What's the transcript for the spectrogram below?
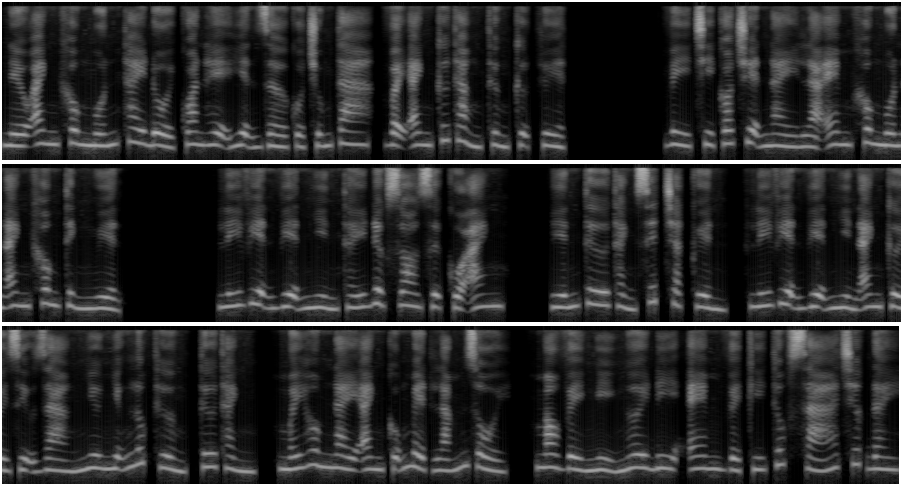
Nếu anh không muốn thay đổi quan hệ hiện giờ của chúng ta, vậy anh cứ thẳng thừng cự tuyệt. Vì chỉ có chuyện này là em không muốn anh không tình nguyện. Lý Viện Viện nhìn thấy được do dự của anh. Yến Tư Thành siết chặt quyền, Lý Viện Viện nhìn anh cười dịu dàng như những lúc thường, Tư Thành, mấy hôm nay anh cũng mệt lắm rồi, mau về nghỉ ngơi đi em về ký túc xá trước đây.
